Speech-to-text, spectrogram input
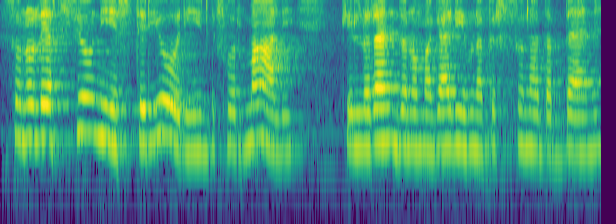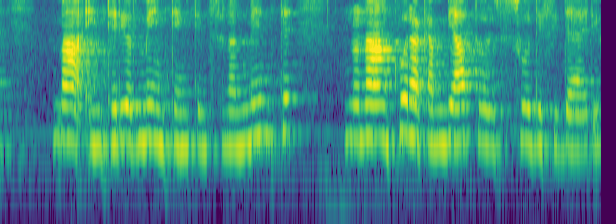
sono le azioni esteriori, formali, che lo rendono magari una persona da bene, ma interiormente, intenzionalmente, non ha ancora cambiato il suo desiderio,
